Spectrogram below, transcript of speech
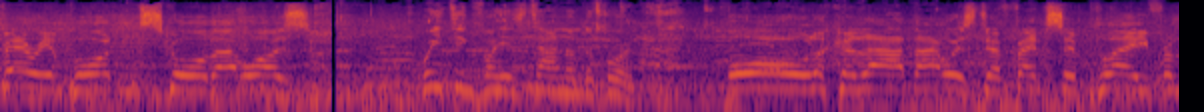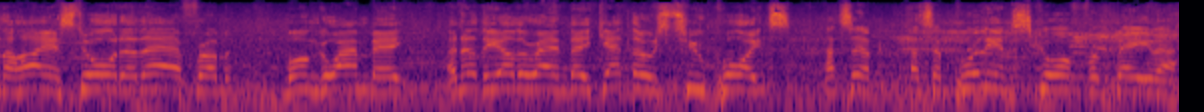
Very important score that was. Waiting for his turn on the court. Oh, look at that. That was defensive play from the highest order there from Mungwambe. And at the other end, they get those two points. That's a, that's a brilliant score from Baylor.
